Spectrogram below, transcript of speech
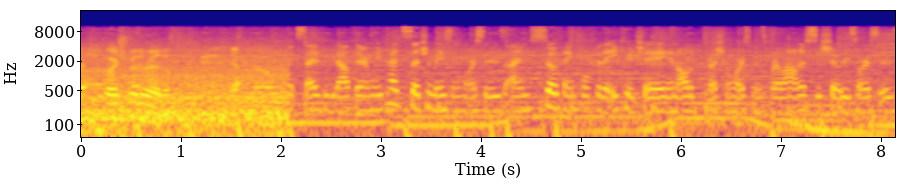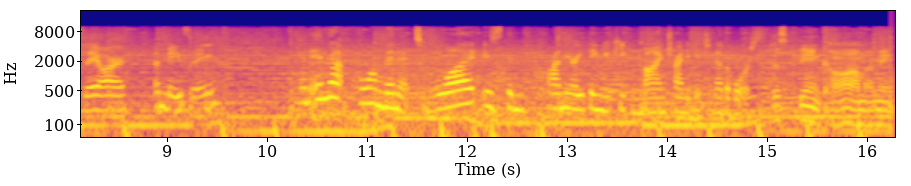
Push, push for the rhythm. Yeah. I'm excited to get out there, and we've had such amazing horses. I'm so thankful for the AQHA and all the professional horsemen for allowing us to show these horses. They are amazing. And in that four minutes, what is the primary thing you keep in mind trying to get to know the horse? Just being calm. I mean,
